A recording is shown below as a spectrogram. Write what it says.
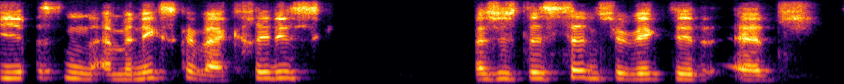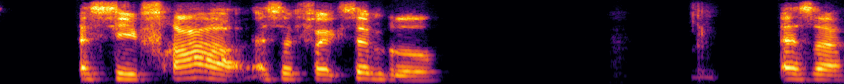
siger sådan, at man ikke skal være kritisk. Jeg synes, det er sindssygt vigtigt at, at sige fra, altså for eksempel, altså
